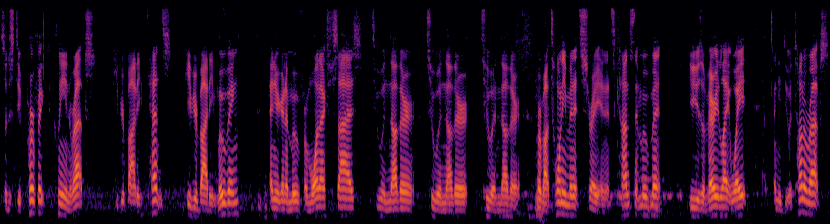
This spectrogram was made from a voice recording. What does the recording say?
So just do perfect, clean reps. Keep your body tense, keep your body moving, and you're going to move from one exercise to another, to another, to another for about 20 minutes straight. And it's constant movement. You use a very light weight and you do a ton of reps.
